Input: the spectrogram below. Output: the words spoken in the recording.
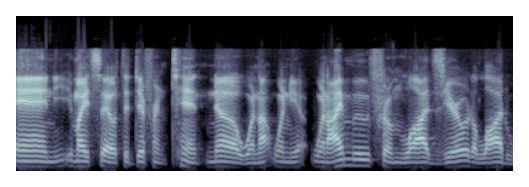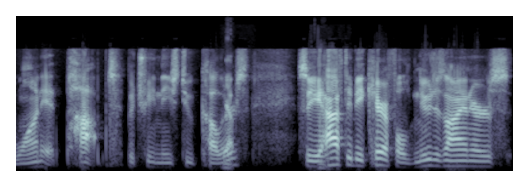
And you might say, oh, it's a different tint. No, when I, when you, when I moved from LOD zero to LOD one, it popped between these two colors. So you have to be careful. New designers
